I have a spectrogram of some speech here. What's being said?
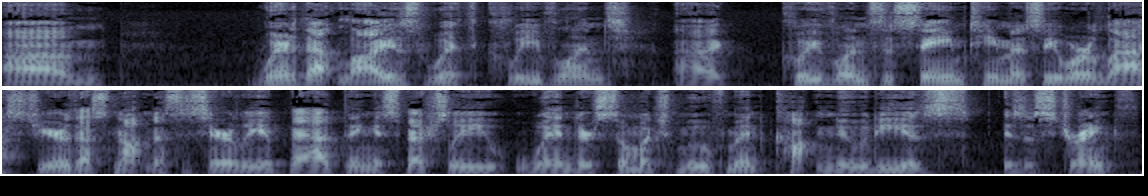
Um, where that lies with Cleveland, uh, Cleveland's the same team as they were last year. That's not necessarily a bad thing, especially when there's so much movement. Continuity is is a strength.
